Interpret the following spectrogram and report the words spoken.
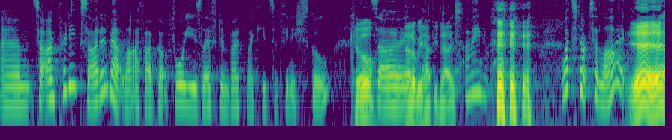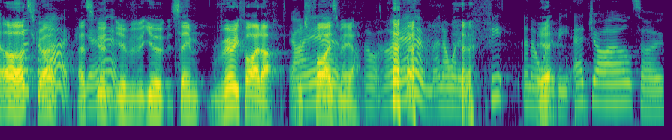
Um, so I'm pretty excited about life. I've got four years left and both my kids have finished school. Cool. So- That'll be happy days. I mean, what's not to like? Yeah. Oh, that's great. like? That's Yeah. good. You you seem very fired up, I which fires am. me up. Oh, I am, and I want to be fit, and I Yeah. want to be agile. So,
